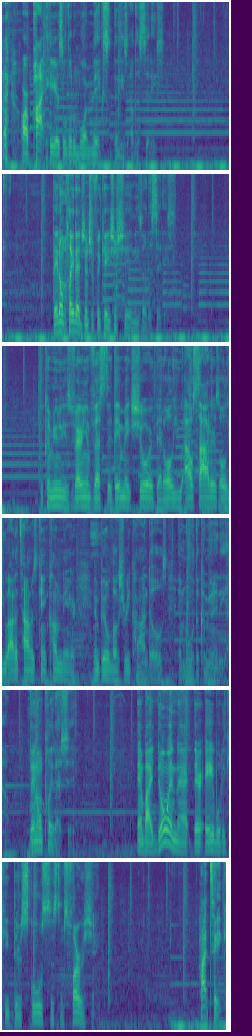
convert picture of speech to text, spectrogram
our pot here is a little more mixed than these other cities. They don't play that gentrification shit in these other cities. The community is very invested. They make sure that all you outsiders, all you out of towners can't come there and build luxury condos and move the community out. They don't play that shit. And by doing that, they're able to keep their school systems flourishing. Hot take.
